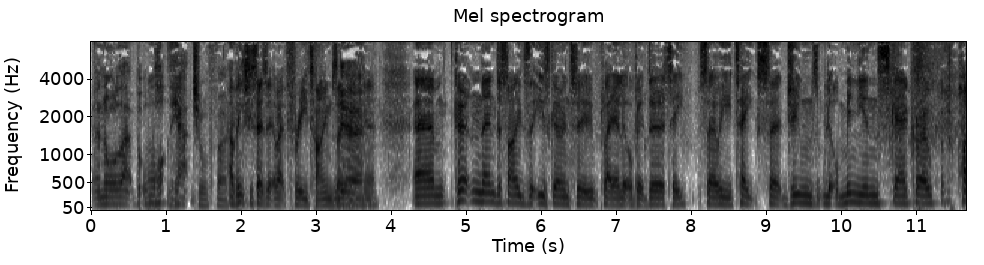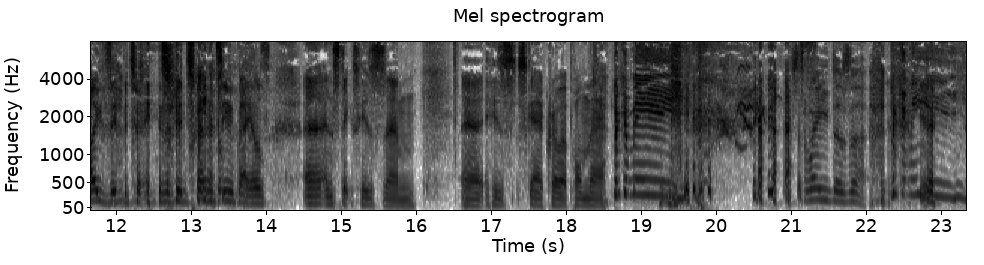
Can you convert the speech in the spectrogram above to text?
and all that, but what the actual fuck? I think she says it about three times. I Yeah. think, yeah. Um, Kurtan then decides that he's going to play a little bit dirty, so he takes uh, June's little minions scarecrow, hides it between Two between bales. two bales, uh, and sticks his um, uh, his scarecrow up on there. Look at me. That's the way he does that. Look at me.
